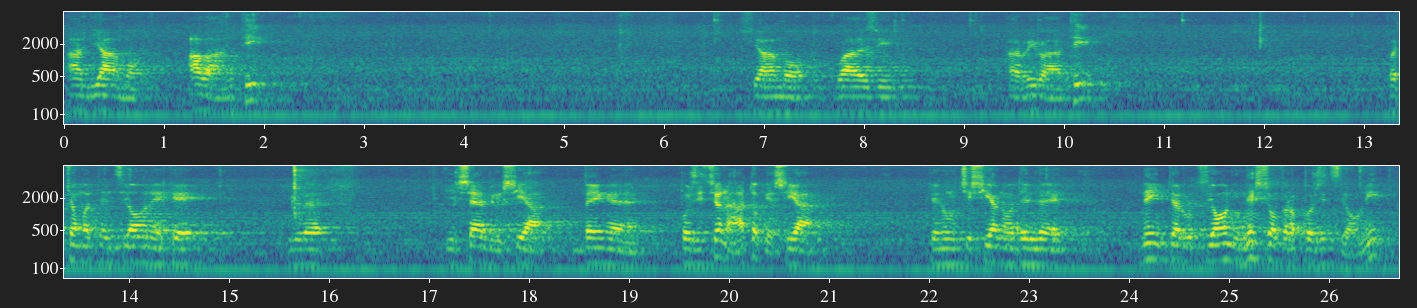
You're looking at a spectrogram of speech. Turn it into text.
Andiamo avanti. Siamo quasi arrivati. Facciamo attenzione che il, il serving sia ben posizionato, che, sia, che non ci siano delle né interruzioni né sovrapposizioni.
